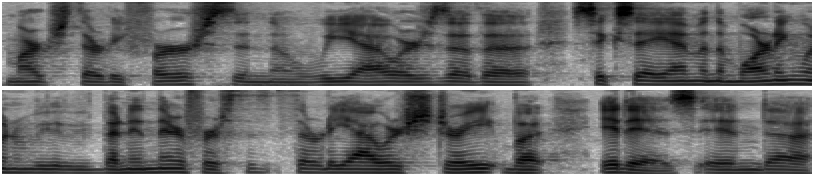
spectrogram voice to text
March 31st in the wee hours of the 6 a.m. in the morning when we've been in there for 30 hours straight, but it is. And uh,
